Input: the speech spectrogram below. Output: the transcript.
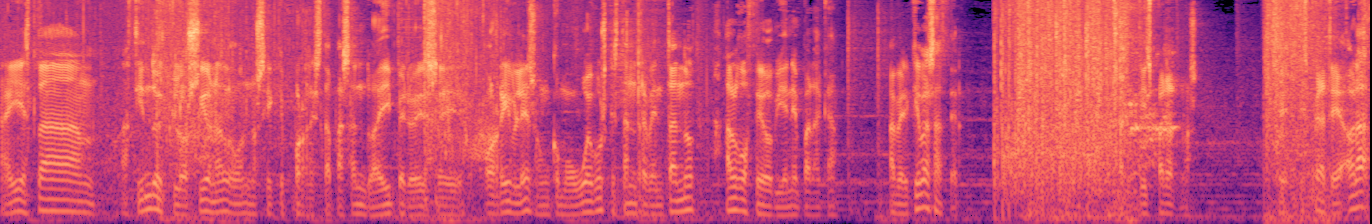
Ahí está haciendo eclosión algo, no sé qué porra está pasando ahí, pero es eh, horrible, son como huevos que están reventando. Algo feo viene para acá. A ver, ¿qué vas a hacer? Dispararnos espérate, ahora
